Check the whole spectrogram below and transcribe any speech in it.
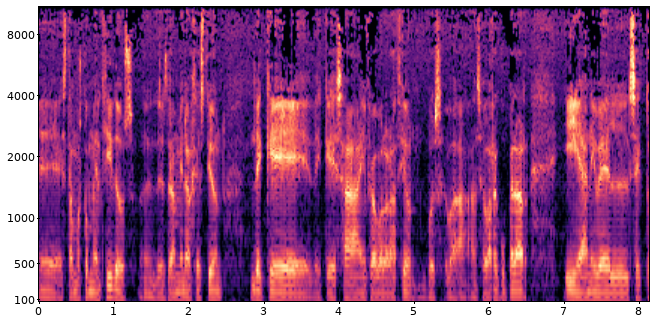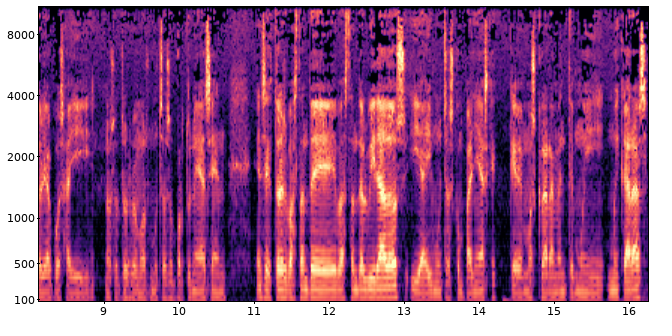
eh, estamos convencidos eh, desde la Miral Gestión de que, de que esa infravaloración pues se va, se va a recuperar. Y a nivel sectorial pues ahí nosotros vemos muchas oportunidades en, en sectores bastante, bastante olvidados y hay muchas compañías que, que vemos claramente muy, muy caras.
